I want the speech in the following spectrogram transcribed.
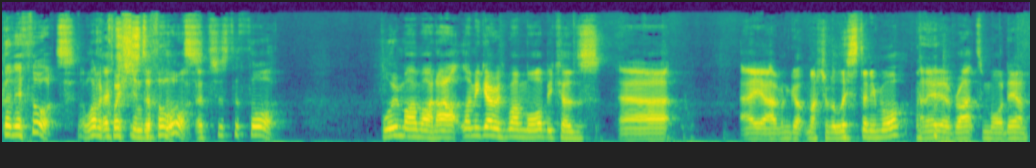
But they're thoughts. A lot of It's questions are just a thoughts. Thought. It's just a thought. Blew my mind. Uh, let me go with one more because uh, I haven't got much of a list anymore. I need to write some more down.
